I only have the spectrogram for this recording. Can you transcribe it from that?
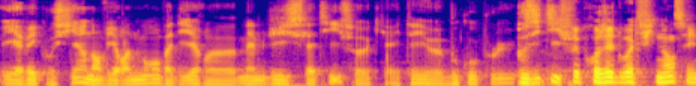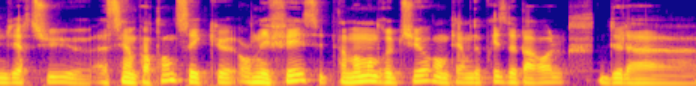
Et avec aussi un environnement, on va dire, même législatif, qui a été beaucoup plus positif. Ce projet de loi de finances a une vertu assez importante, c'est que, en effet, c'est un moment de rupture en termes de prise de parole de la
